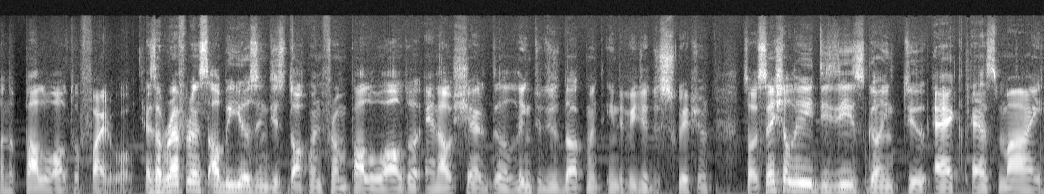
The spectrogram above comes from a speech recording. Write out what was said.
on a Palo Alto firewall. As a reference, I'll be using this document from Palo Alto and I'll share the link to this document in the video description. So essentially, this is going to act as my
